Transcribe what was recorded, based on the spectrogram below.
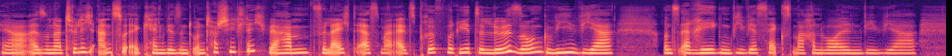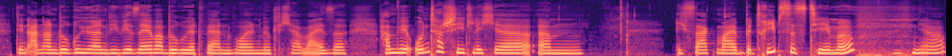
Ja, also natürlich anzuerkennen, wir sind unterschiedlich. Wir haben vielleicht erstmal als präferierte Lösung, wie wir uns erregen, wie wir Sex machen wollen, wie wir den anderen berühren, wie wir selber berührt werden wollen, möglicherweise, haben wir unterschiedliche, ähm, ich sag mal, Betriebssysteme, ja.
